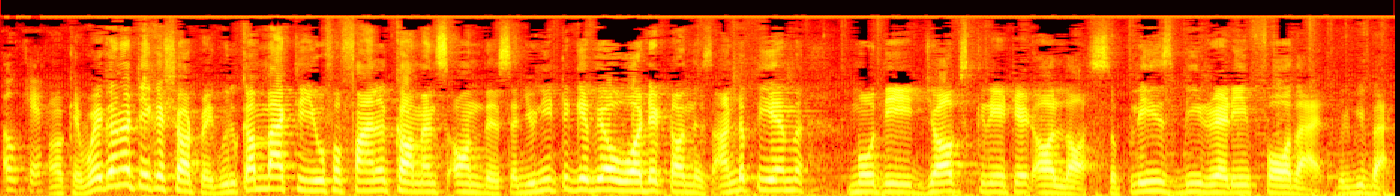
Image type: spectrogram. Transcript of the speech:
Okay. Okay, we're going to take a short break. We'll come back to you for final comments on this. And you need to give your verdict on this. Under PM Modi, jobs created or lost. So please be ready for that. We'll be back.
